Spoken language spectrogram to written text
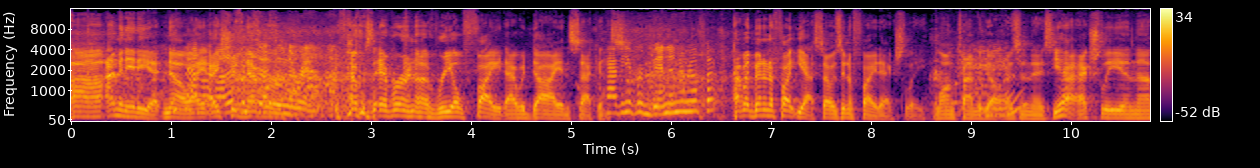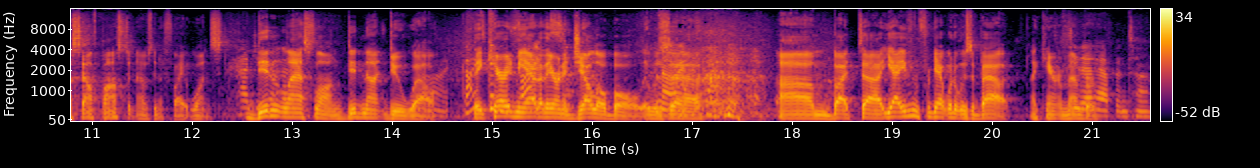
Uh, I'm an idiot. No, You've had a I, I should never. in the ring. If I was ever in a real fight, I would die in seconds. Have you ever been in a real fight? Have I been in a fight? Yes, I was in a fight actually, a long time ago. I was in this. Yeah, actually in uh, South Boston, I was in a fight once. Didn't last long. Did not do well. Right. They carried me out of there in a fights. Jello bowl. It was. No. Uh, um, but uh, yeah, I even forget what it was about. I can't remember. See, that happens, huh?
